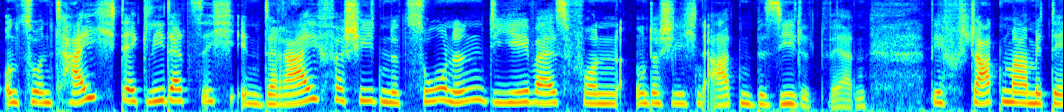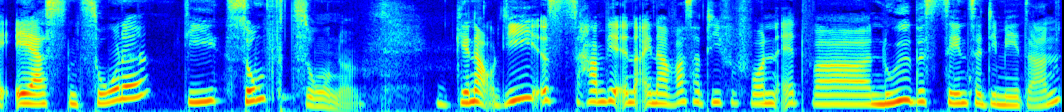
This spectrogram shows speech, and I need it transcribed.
Und so ein Teich, der gliedert sich in drei verschiedene Zonen, die jeweils von unterschiedlichen Arten besiedelt werden. Wir starten mal mit der ersten Zone, die Sumpfzone. Genau, die ist, haben wir in einer Wassertiefe von etwa 0 bis 10 Zentimetern.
